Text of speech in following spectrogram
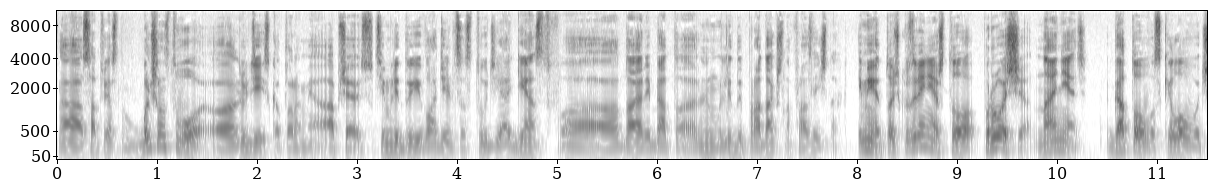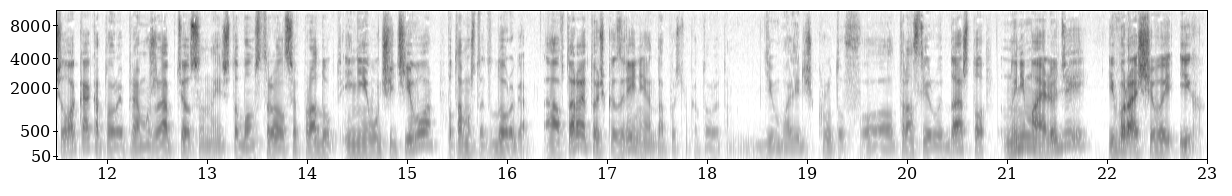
А, соответственно, большинство а, людей, с которыми общаюсь, тем лиды, владельцы студий, агентств, а, да, ребята, ну, лиды продакшенов различных, имеют точку зрения, что проще нанять готового скиллового чувака, который прям уже обтесанный, чтобы он встроился в продукт и не учить его, потому что это дорого. А вторая точка зрения, допустим, которую там Дима Валерьевич Крутов э, транслирует, да, что нанимая людей и выращивая их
